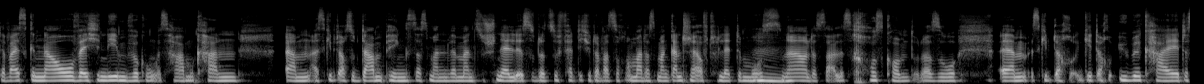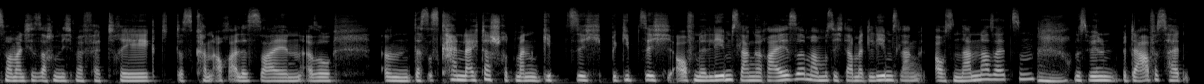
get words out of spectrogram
Der weiß genau, welche Nebenwirkungen es haben kann. Ähm, es gibt auch so Dumpings, dass man, wenn man zu schnell ist oder zu fettig oder was auch immer, dass man ganz schnell auf Toilette muss Mhm. ne, und dass da alles rauskommt oder so. Ähm, es gibt auch, geht auch Übelkeit, dass man manche Sachen nicht mehr verträgt. Das kann auch alles sein. Also das ist kein leichter Schritt. Man gibt sich, begibt sich auf eine lebenslange Reise. Man muss sich damit lebenslang auseinandersetzen. Mhm. Und deswegen bedarf es halt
